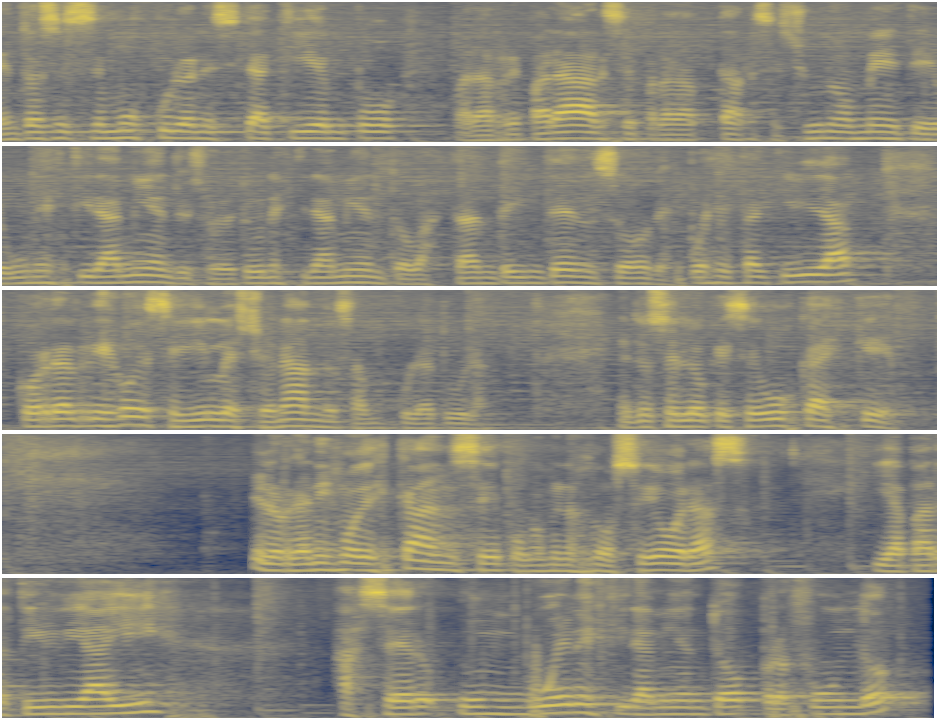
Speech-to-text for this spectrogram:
entonces ese músculo necesita tiempo para repararse, para adaptarse. Si uno mete un estiramiento y sobre todo un estiramiento bastante intenso después de esta actividad, corre el riesgo de seguir lesionando esa musculatura. Entonces lo que se busca es que el organismo descanse por lo menos 12 horas y a partir de ahí hacer un buen estiramiento profundo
